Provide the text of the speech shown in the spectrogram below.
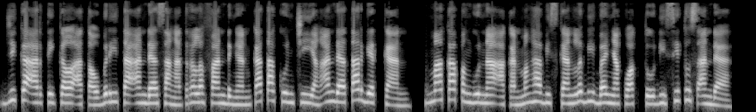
Jika artikel atau berita Anda sangat relevan dengan kata kunci yang Anda targetkan, maka pengguna akan menghabiskan lebih banyak waktu di situs Anda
